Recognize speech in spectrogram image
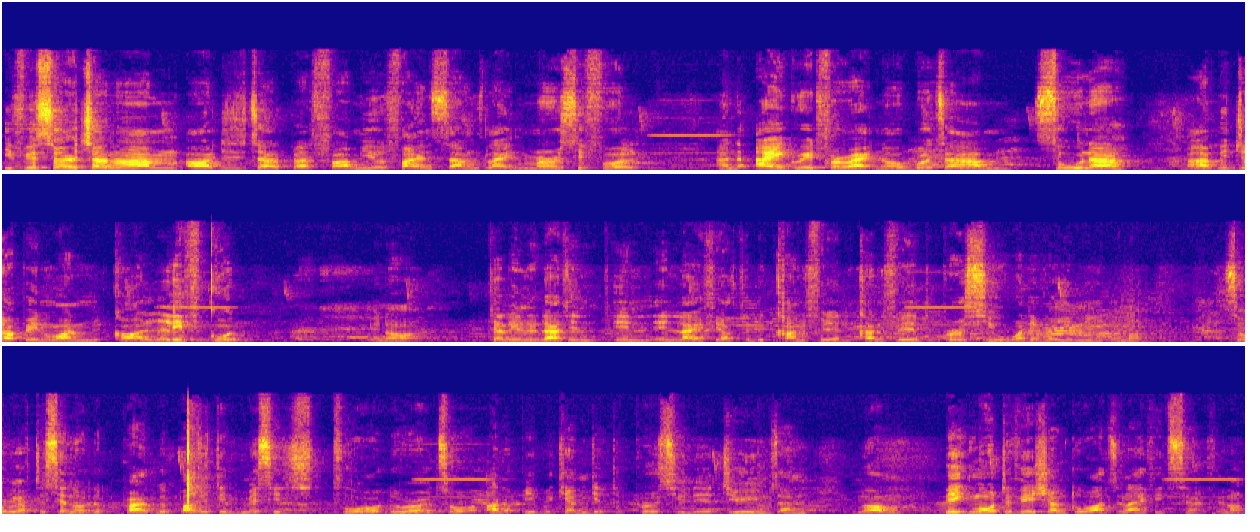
if you search on um, our digital platform, you'll find songs like Merciful and I Grade for right now. But um, sooner, I'll be dropping one called Live Good. You know, telling you that in, in, in life you have to be confident, confident to pursue whatever you need, you know. So we have to send out the, the positive message throughout the world so other people can get to pursue their dreams and, you know, a big motivation towards life itself, you know.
